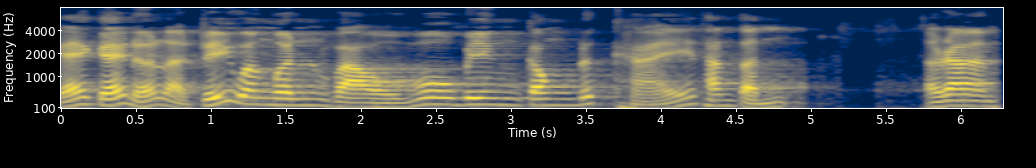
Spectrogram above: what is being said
kế kế nữa là trí quang minh vào vô biên công đức hải thanh tịnh. Thật ra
